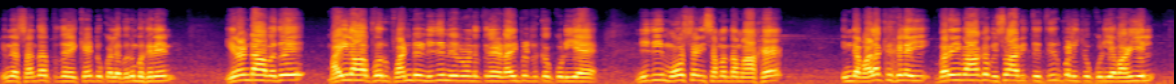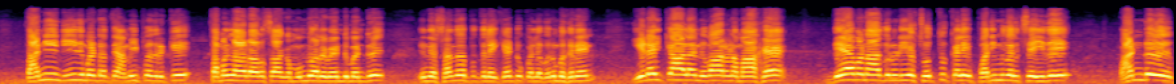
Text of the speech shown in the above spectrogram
இந்த சந்தர்ப்பத்தில் கேட்டுக்கொள்ள விரும்புகிறேன். இரண்டாவது மயிலாப்பூர் ஃபண்டு நிதி நிறுவனத்தில் நடைபெற்றிருக்கக்கூடிய நிதி மோசடி சம்பந்தமாக இந்த வழக்குகளை விரைவாக விசாரித்து தீர்ப்பளிக்கக்கூடிய வகையில் தனி நீதிமன்றத்தை அமைப்பதற்கு தமிழ்நாடு அரசாங்கம் முன்வர வேண்டும் என்று இந்த சந்தர்ப்பத்தில் கேட்டுக்கொள்ள விரும்புகிறேன். இடைக்கால நிவாரணமாக தேவநாதனுடைய சொத்துக்களை பறிமுதல் செய்து பண்டு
